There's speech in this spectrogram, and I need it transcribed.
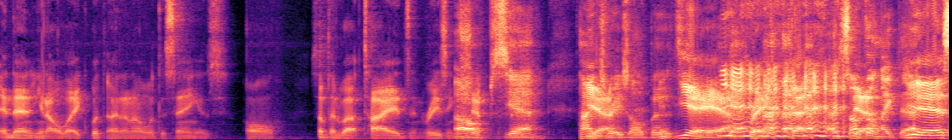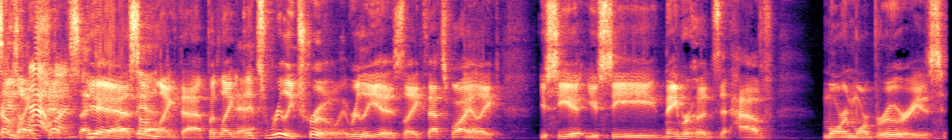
and then, you know, like what, I don't know what the saying is all something about tides and raising Oh, ships. yeah. and- Tides Yeah. raise all boats. yeah, yeah, right. That- Something yeah. like that. Yeah, something Raise all like That ships, one. I yeah, something like that. But like, Yeah. it's really true. It really is. Like that's why like you see it. You see neighborhoods that have more and more breweries,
